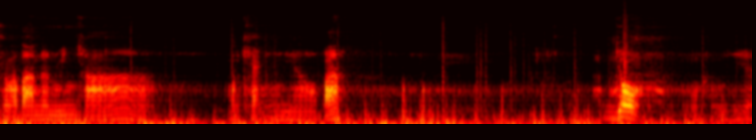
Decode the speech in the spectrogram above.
สลาตันนั่นวิ่งช้า มันแข็งเดียวปะโยกเฮีย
